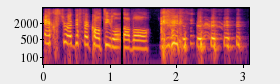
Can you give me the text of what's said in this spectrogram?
extra difficulty level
